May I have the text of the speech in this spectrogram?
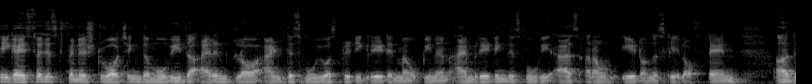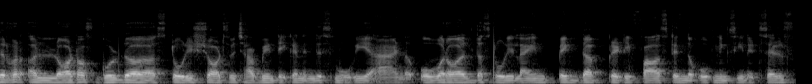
Hey guys, so I just finished watching the movie The Iron Claw, and this movie was pretty great in my opinion. I'm rating this movie as around 8 on the scale of 10. Uh, there were a lot of good uh, story shots which have been taken in this movie, and overall, the storyline picked up pretty fast in the opening scene itself.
